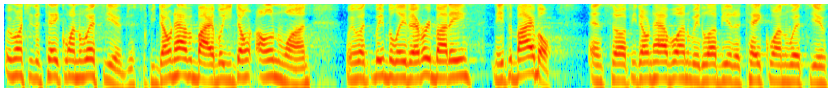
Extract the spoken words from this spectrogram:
we want you to take one with you. Just if you don't have a Bible, you don't own one. We, we believe everybody needs a Bible. And so if you don't have one, we'd love you to take one with you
